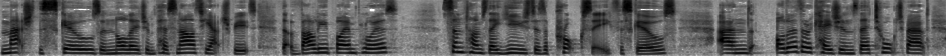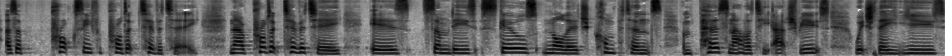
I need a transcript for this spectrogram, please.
match the skills and knowledge and personality attributes that are valued by employers. Sometimes they're used as a proxy for skills, and on other occasions, they're talked about as a proxy for productivity. Now, productivity is somebody's skills, knowledge, competence, and personality attributes which they use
